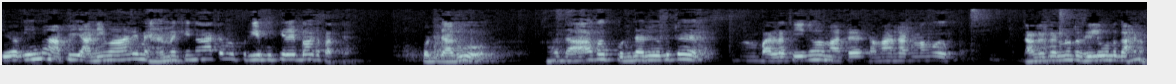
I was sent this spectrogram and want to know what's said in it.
ඒ වගේම අපි අනිවාර්යයෙන්ම හැම කෙනාටම ප්‍රිය පුද්ගලයෙක් බවට පත් වෙනවා. පොඩි දරුවෝ කවදාකවත් පොඩි දරුවෙකුට මම බල්ලා තිනවා මට සමානක් මම ඔය දඟ කරනකොට සිලුුණ ගහනවා.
